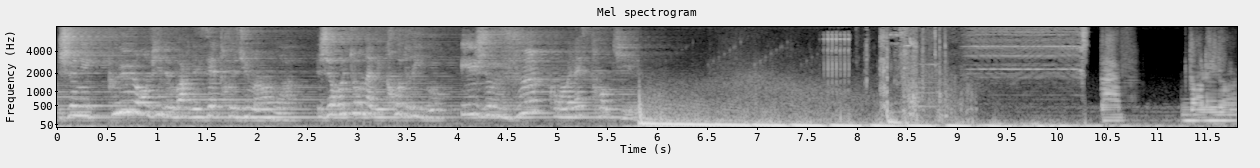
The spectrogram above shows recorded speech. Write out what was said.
Je n'ai plus envie de voir des êtres humains, moi. Je retourne avec Rodrigo. Et je veux qu'on me laisse tranquille. Dans les dents.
